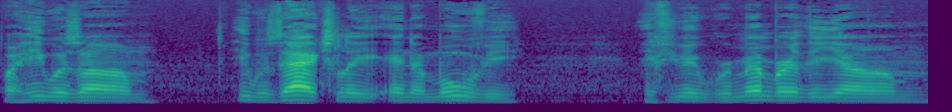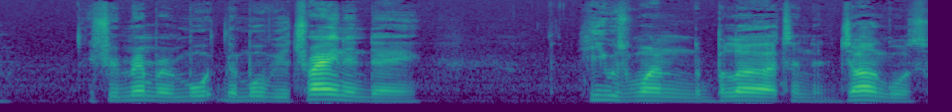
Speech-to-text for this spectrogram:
But he was um he was actually in a movie. If you remember the um if you remember mo- the movie Training Day, he was one of the Bloods in the jungles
